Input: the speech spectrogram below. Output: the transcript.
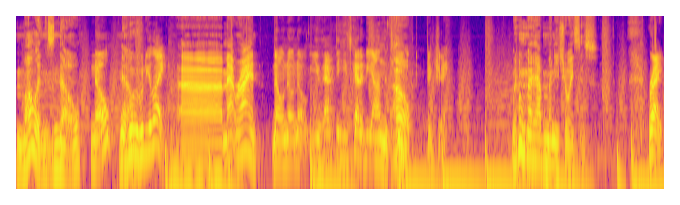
Mullens, no. No? Well, No. who, who do you like? Uh, Matt Ryan. No, no, no. You have to. He's got to be on the team. Oh. Big J. We don't have many choices. Right.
